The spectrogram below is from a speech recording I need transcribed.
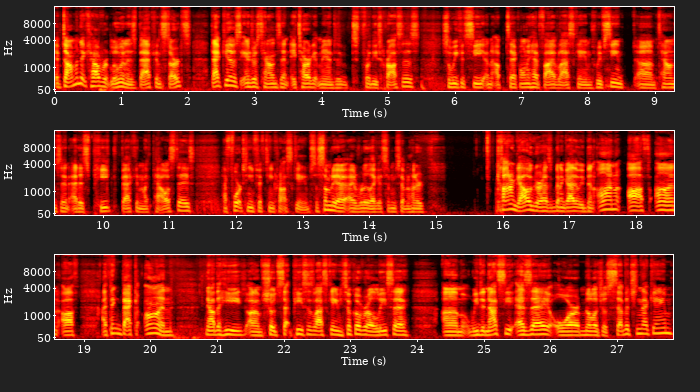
if Dominic Calvert Lewin is back and starts, that gives Andros Townsend a target man to, for these crosses. So we could see an uptick. Only had five last games. We've seen um, Townsend at his peak back in like Palace days have 14, 15 cross games. So somebody I, I really like at 7,700. Conor Gallagher has been a guy that we've been on, off, on, off. I think back on now that he um, showed set pieces last game. He took over Elise. Um, we did not see Eze or Milivojevic in that game,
